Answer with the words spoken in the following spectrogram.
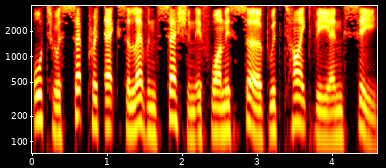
or to a separate X11 session if one is served with tight VNC.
